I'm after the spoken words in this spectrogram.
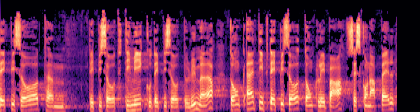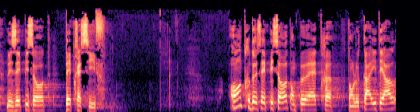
épisodes, euh, d'épisodes thymiques ou d'épisodes de l'humeur. Donc, un type d'épisode, donc les bas, c'est ce qu'on appelle les épisodes dépressifs. Entre deux épisodes, on peut être, dans le cas idéal,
